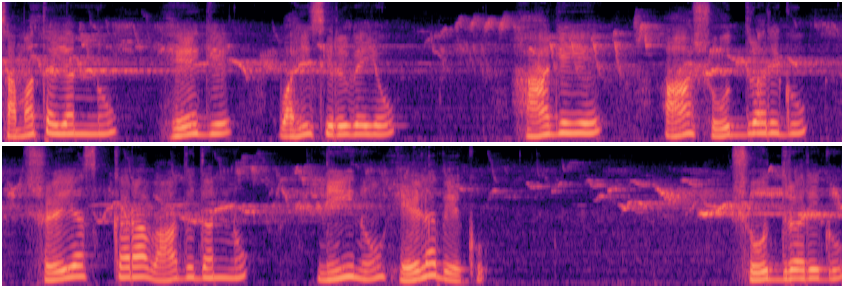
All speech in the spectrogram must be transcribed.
ಸಮತೆಯನ್ನು ಹೇಗೆ ವಹಿಸಿರುವೆಯೋ? ಹಾಗೆಯೇ ಆ ಶೂದ್ರರಿಗೂ ಶ್ರೇಯಸ್ಕರವಾದುದನ್ನು ನೀನು ಹೇಳಬೇಕು. ಶೂದ್ರರಿಗೂ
